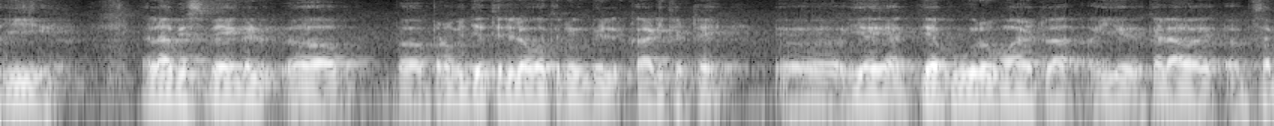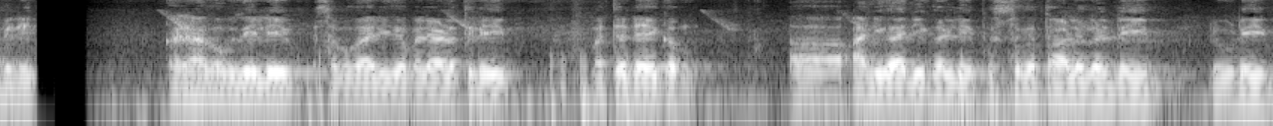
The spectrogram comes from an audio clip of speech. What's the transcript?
ഈ കലാവിസ്മയങ്ങൾ പ്രപഞ്ചത്തിന്റെ ലോകത്തിന് മുമ്പിൽ കാണിക്കട്ടെ. ഈ അത്യപൂർവമായിട്ടുള്ള ഈ കലാ സഭയിലേക്ക് കലാകൗമുദിയിലെയും സമകാലിക മലയാളത്തിലെയും മറ്റനേകം ആനുകാലികളുടെയും പുസ്തകത്താളുകളുടെയും ലൂടെയും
